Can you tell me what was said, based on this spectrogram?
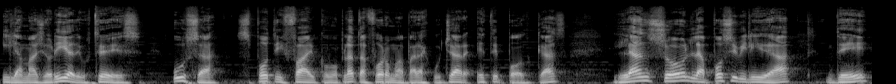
y la mayoría de ustedes usa Spotify como plataforma para escuchar este podcast, lanzó la posibilidad de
